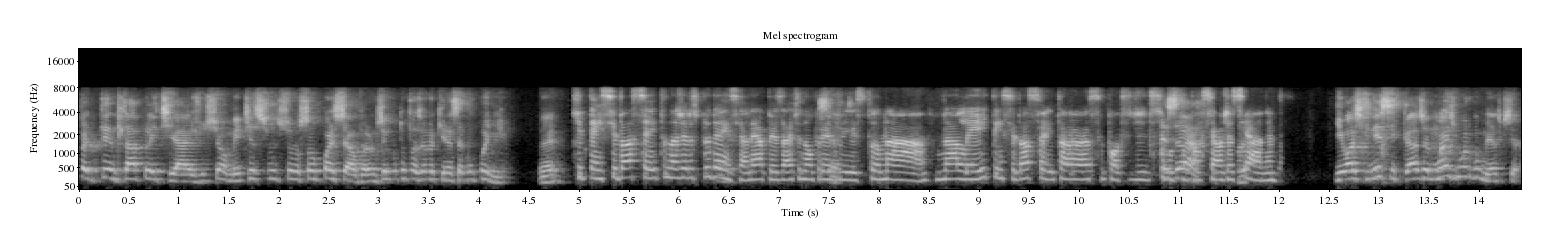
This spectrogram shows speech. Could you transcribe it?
para tentar pleitear judicialmente essa dissolução parcial. Eu não sei o que eu estou fazendo aqui nessa companhia. Né? Que tem sido aceito na jurisprudência, né? apesar de não previsto na, na lei, tem sido aceita essa hipótese de dissolução Exato. parcial de SA. Né? E eu acho que nesse caso é mais um argumento. Que você...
